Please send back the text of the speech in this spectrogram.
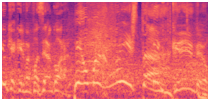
E o que é que ele vai fazer agora? É uma revista! Incrível!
